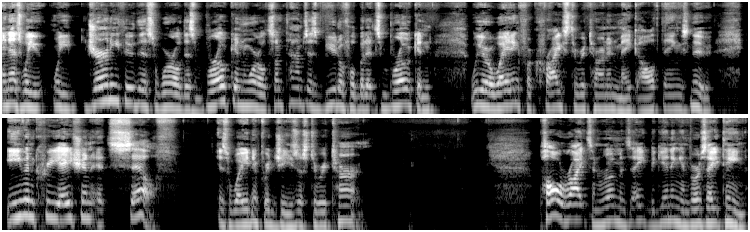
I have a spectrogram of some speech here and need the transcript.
And as we, we journey through this world, this broken world, sometimes it's beautiful, but it's broken. We are waiting for Christ to return and make all things new. Even creation itself is waiting for Jesus to return. Paul writes in Romans 8, beginning in verse 18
